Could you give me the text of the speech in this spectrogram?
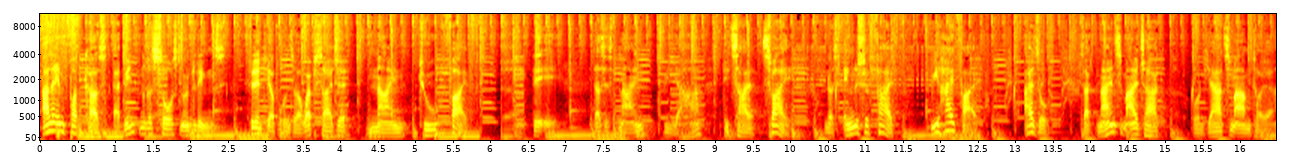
Alle im Podcast erwähnten Ressourcen und Links findet ihr auf unserer Webseite 925.de. Das ist 9 wie Ja, die Zahl 2 und das englische 5 wie High Five. Also, sagt Nein zum Alltag und Ja zum Abenteuer.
